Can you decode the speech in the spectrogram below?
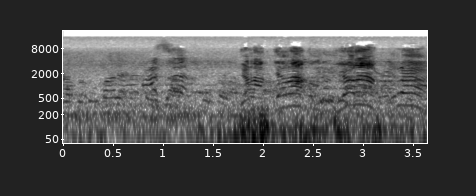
Jarak, jarak, jarak, jarak.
